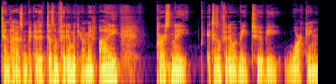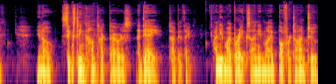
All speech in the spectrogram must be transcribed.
10,000 because it doesn't fit in with you. I mean, I personally it doesn't fit in with me to be working, you know, 16 contact hours a day type of thing. I need my breaks. I need my buffer time to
